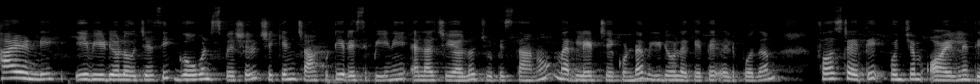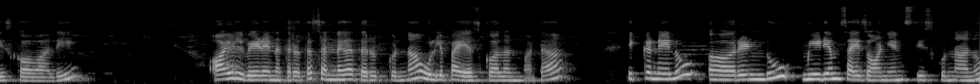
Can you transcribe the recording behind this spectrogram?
హాయ్ అండి. ఈ వీడియోలో వచ్చేసి గోవన్ స్పెషల్ చికెన్ చాకుటి రెసిపీని ఎలా చేయాలో చూపిస్తాను. మరి లేట్ చేయకుండా వీడియోలోకి అయితే వెళ్ళిపోదాం. ఫస్ట్ అయితే కొంచెం ఆయిల్ని తీసుకోవాలి. ఆయిల్ వేడైన తర్వాత సన్నగా తరుక్కున్న ఉల్లిపాయ వేసుకోవాలన్నమాట. ఇక్కడ నేను రెండు మీడియం సైజ్ ఆనియన్స్ తీసుకున్నాను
